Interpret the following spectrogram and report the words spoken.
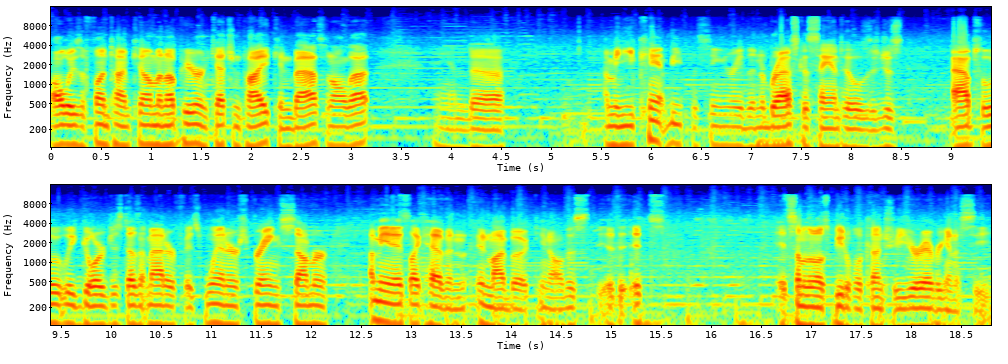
always a fun time coming up here and catching pike and bass and all that. And uh, I mean, you can't beat the scenery. The Nebraska sandhills is just absolutely gorgeous. Doesn't matter if it's winter, spring, summer. I mean, it's like heaven in my book. You know, this it, it's it's some of the most beautiful country you're ever gonna see.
